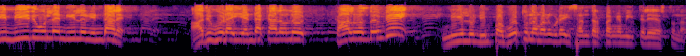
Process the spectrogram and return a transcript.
ఈ మీది ఊర్లే నీళ్ళు నిండాలి. అది కూడా ఈ ఎండాకాలంలో కాలువలు తొంగి నీళ్ళు నింపబోతున్నామని కూడా ఈ సందర్భంగా మీకు తెలియజేస్తున్నా.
